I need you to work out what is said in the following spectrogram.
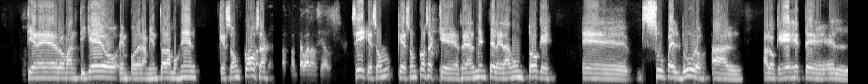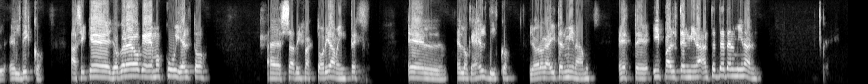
tiene romantiqueo, empoderamiento a la mujer, que son cosas bastante balanceados. Sí, que son, que son cosas que realmente le dan un toque eh, súper duro al, a lo que es este el, disco. Así que yo creo que hemos cubierto eh, satisfactoriamente el, lo que es el disco. Yo creo que ahí terminamos. Este, y para terminar, antes de terminar,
